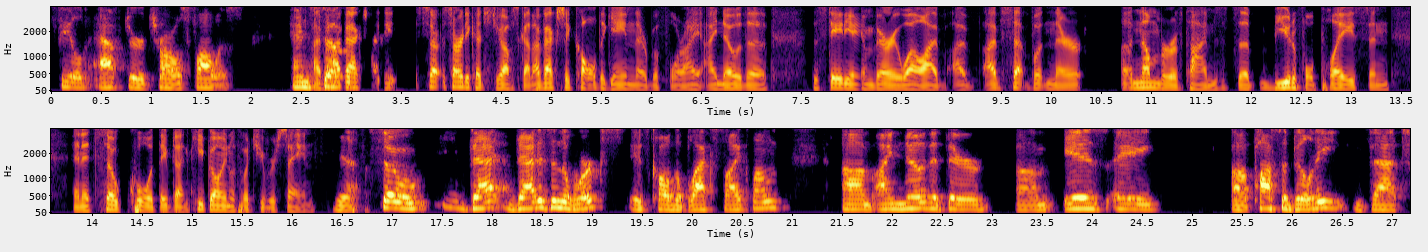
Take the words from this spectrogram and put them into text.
field after Charles Follis. And so, I've, I've actually so, sorry to cut you off, Scott. I've actually called a game there before. I, I know the the stadium very well. I've I've I've set foot in there a number of times. It's a beautiful place and and it's so cool what they've done. Keep going with what you were saying. Yeah. So that that is in the works. It's called the Black Cyclone. Um, I know that there um, is a, a, possibility that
